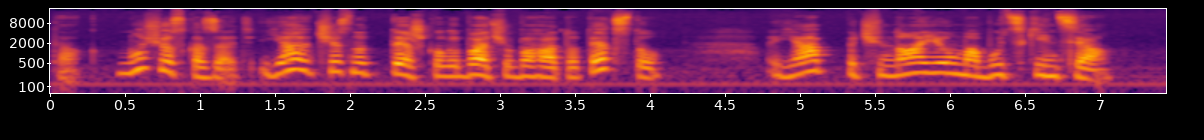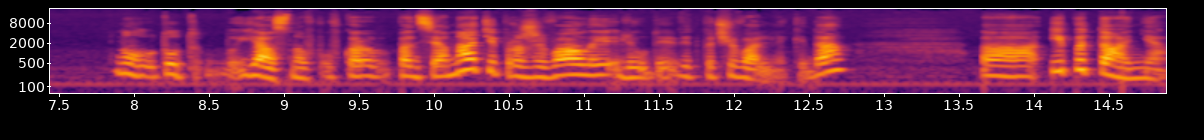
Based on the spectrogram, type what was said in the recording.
Так, ну що сказати, я, чесно, теж, коли бачу багато тексту, я починаю, мабуть, з кінця. Ну, Тут ясно, в пансіонаті проживали люди, відпочивальники. Да? А, І питання:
